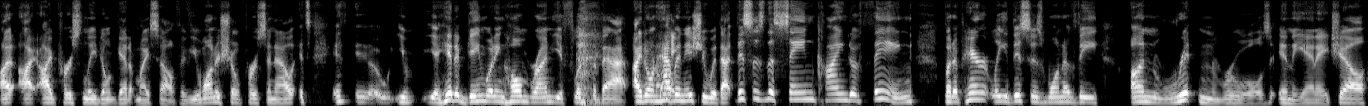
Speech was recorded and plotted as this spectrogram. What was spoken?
I, I, I personally don't get it myself. If you want to show personality, it's it, it, oh, you you hit a game-winning home run, you flip the bat. I don't have an issue with that. This is the same kind of thing, but apparently, this is one of the unwritten rules in the NHL,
